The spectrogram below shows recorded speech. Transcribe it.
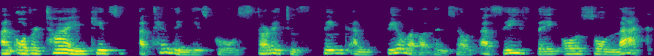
And over time, kids attending these schools started to think and feel about themselves as if they also lack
